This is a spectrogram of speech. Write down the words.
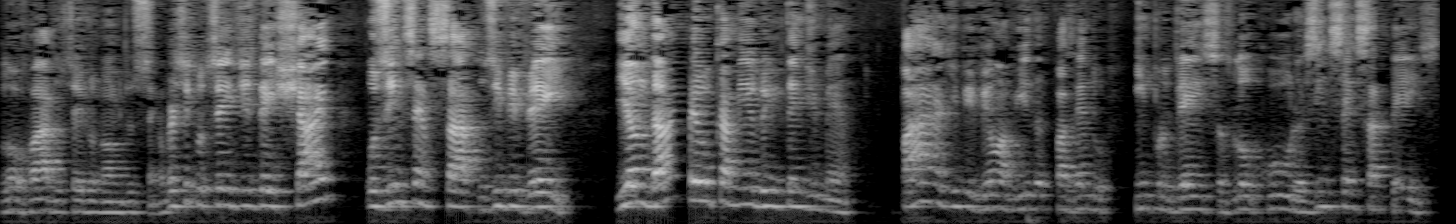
Louvado seja o nome do Senhor. Versículo 6 diz: Deixai os insensatos e vivei, e andai pelo caminho do entendimento. Para de viver uma vida fazendo imprudências, loucuras, insensatez.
